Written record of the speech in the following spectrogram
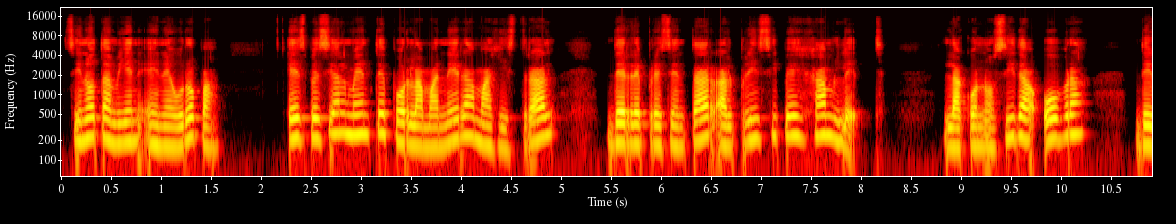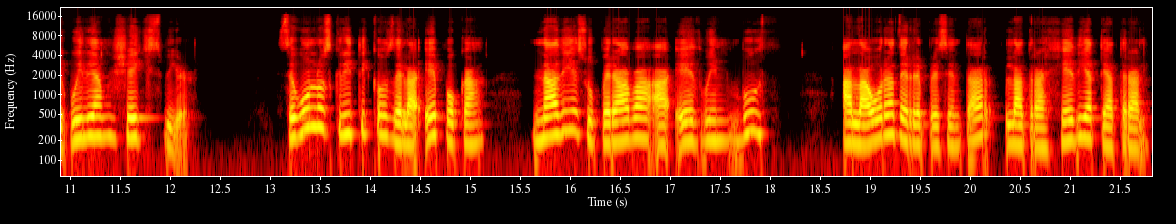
sino también en Europa, especialmente por la manera magistral de representar al príncipe Hamlet, la conocida obra de William Shakespeare. Según los críticos de la época, nadie superaba a Edwin Booth a la hora de representar la tragedia teatral.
